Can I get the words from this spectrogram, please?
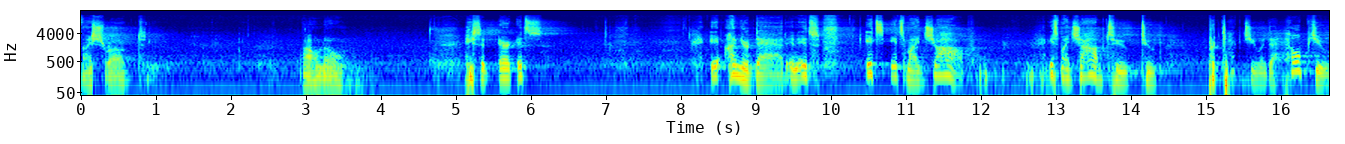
I shrugged. I don't know. He said, Eric, it's eh, I'm your dad, and it's, it's, it's my job. It's my job to, to protect you and to help you.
